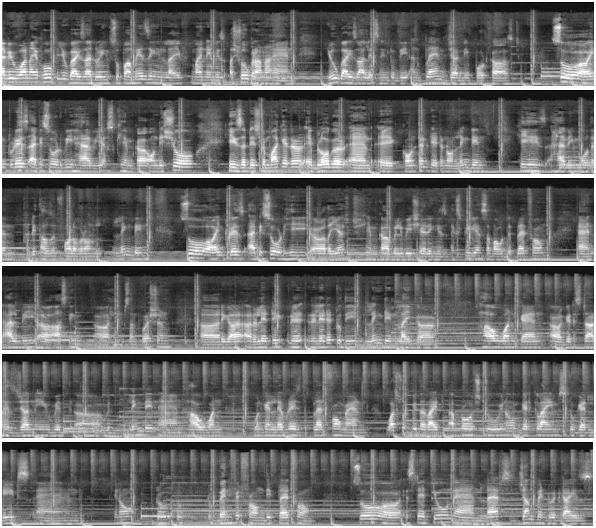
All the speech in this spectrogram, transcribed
everyone, I hope you guys are doing super amazing in life. My name is Ashok Rana and you guys are listening to the Unplanned Journey podcast. So, uh, in today's episode, we have Yes Khemka on the show. He's a digital marketer, a blogger, and a content creator on LinkedIn. He is having more than 30,000 followers on LinkedIn. So, uh, in today's episode, he, uh, the Yash Khemka, will be sharing his experience about the platform, and I'll be uh, asking uh, him some question uh, regard uh, related re- related to the LinkedIn, like uh, how one can uh, get start his journey with uh, with LinkedIn and how one one can leverage the platform and what should be the right approach to you know get clients to get leads and you know to to, to benefit from the platform. So stay tuned and let's jump into it guys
